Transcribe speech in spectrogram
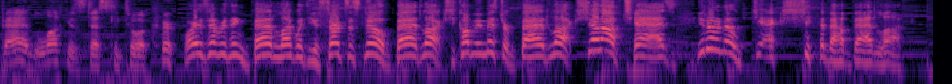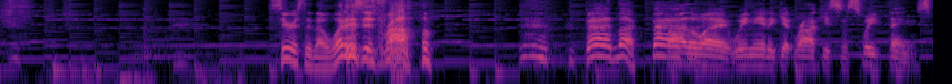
bad luck is destined to occur. Why is everything bad luck with you? Starts to snow. Bad luck. She called me Mr. Bad Luck. Shut up, Chaz. You don't know jack shit about bad luck. Seriously though, what is his problem? bad luck. Bad. By the way, we need to get Rocky some sweet things,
